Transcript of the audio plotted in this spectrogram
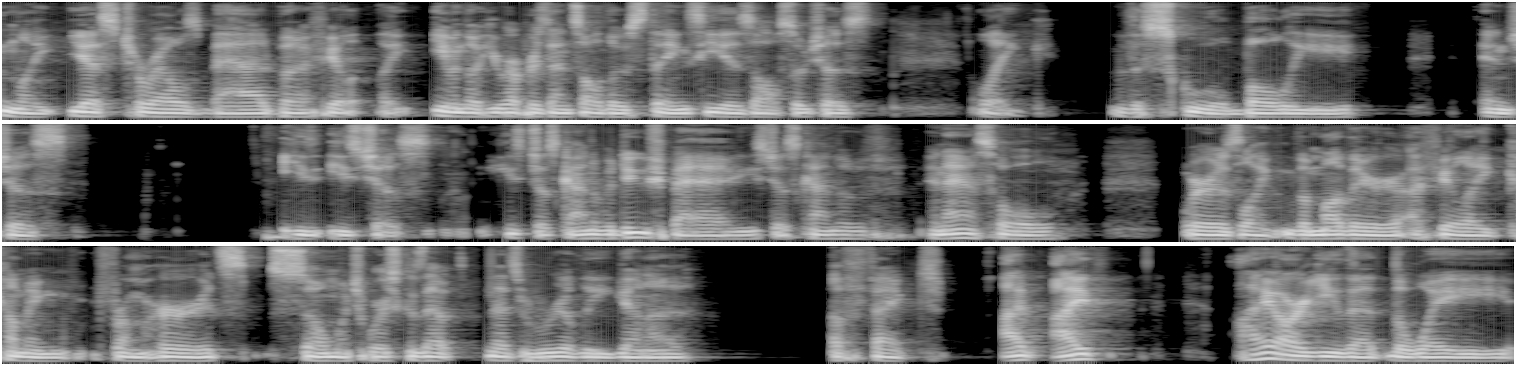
like yes Terrell's bad but I feel like even though he represents all those things he is also just like the school bully and just he's he's just he's just kind of a douchebag. He's just kind of an asshole. Whereas like the mother, I feel like coming from her, it's so much worse because that that's really gonna affect. I I I argue that the way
